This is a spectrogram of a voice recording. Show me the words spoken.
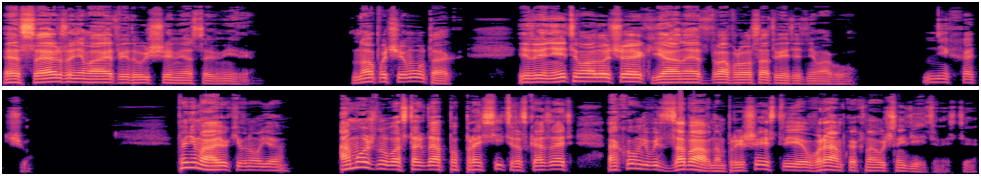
СССР занимает ведущее место в мире. Но почему так? Извините, молодой человек, я на этот вопрос ответить не могу. Не хочу. Понимаю, кивнул я. А можно у вас тогда попросить рассказать о каком-нибудь забавном происшествии в рамках научной деятельности?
